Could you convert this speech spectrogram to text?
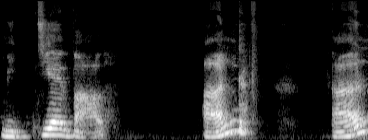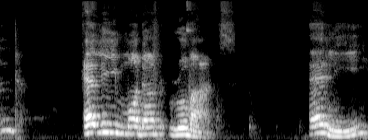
medieval and and early modern romance. Early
